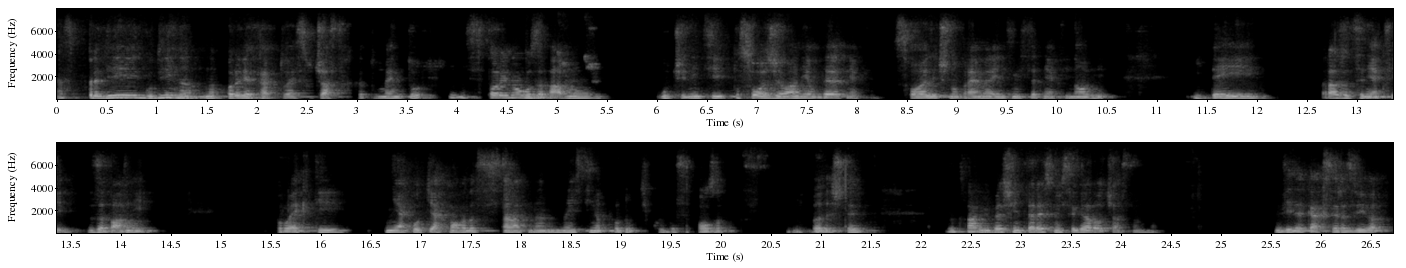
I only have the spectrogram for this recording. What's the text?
Аз преди години на, на първия Хактуес участвах като ментор и ми се стори много забавно. Ученици по свое желание отделят някакво свое лично време и измислят някакви нови идеи, раждат се някакви забавни проекти. Някои от тях могат да се станат на, наистина продукти, които да се ползват в бъдеще. Затова ми беше интересно и сега да участвам. Видя как се развива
